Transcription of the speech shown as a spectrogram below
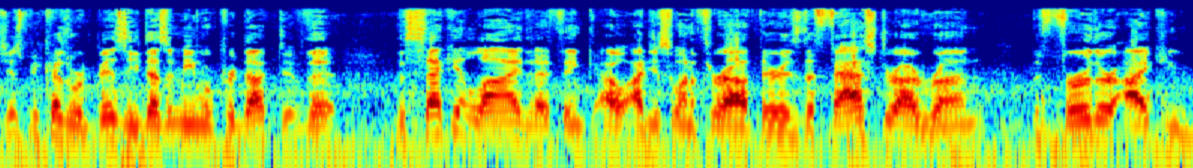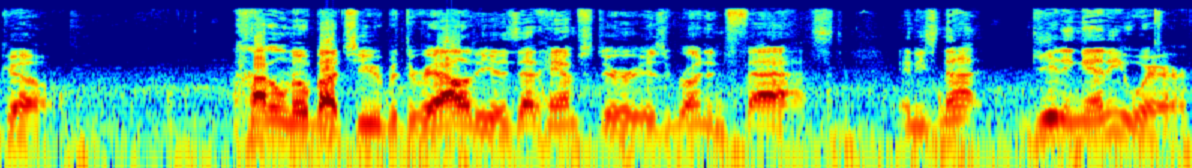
just because we're busy doesn't mean we're productive. The the second lie that I think I, I just want to throw out there is the faster I run, the further I can go. I don't know about you, but the reality is that hamster is running fast and he's not getting anywhere,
